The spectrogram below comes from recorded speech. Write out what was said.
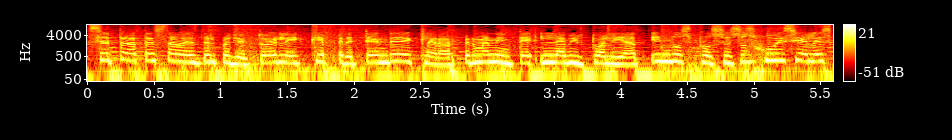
Se trata esta vez del proyecto de ley que pretende declarar permanente la virtualidad en los procesos judiciales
